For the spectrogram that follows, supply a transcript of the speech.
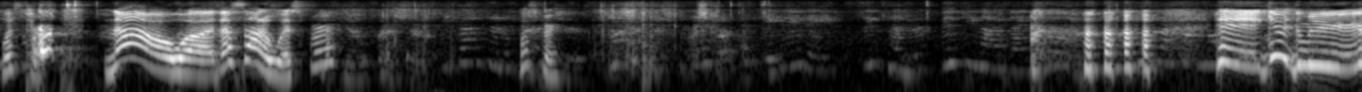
Whisper. No! Uh, that's not a whisper. Whisper. Hey, give it to me!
